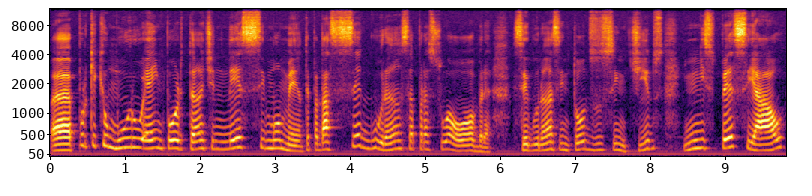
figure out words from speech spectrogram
Uh, por que, que o muro é importante nesse momento? É para dar segurança para a sua obra, segurança em todos os sentidos, em especial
